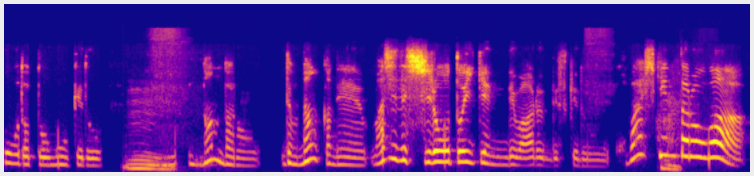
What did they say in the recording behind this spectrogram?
方だと思うけど、うん。なんだろう。でもなんかね、マジで素人意見ではあるんですけど、小林健太郎は、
